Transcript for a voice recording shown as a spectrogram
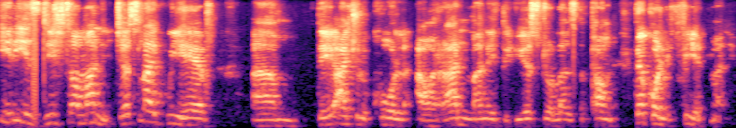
It is digital money, just like we have um, they actually call our rand money, the US dollars, the pound, they call it fiat money.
